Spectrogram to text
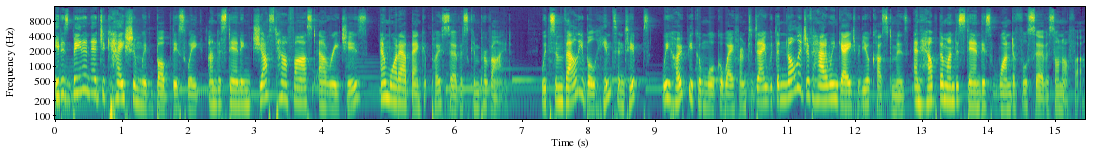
It has been an education with Bob this week, understanding just how fast our reach is and what our Bank at Post service can provide. With some valuable hints and tips, we hope you can walk away from today with the knowledge of how to engage with your customers and help them understand this wonderful service on offer.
